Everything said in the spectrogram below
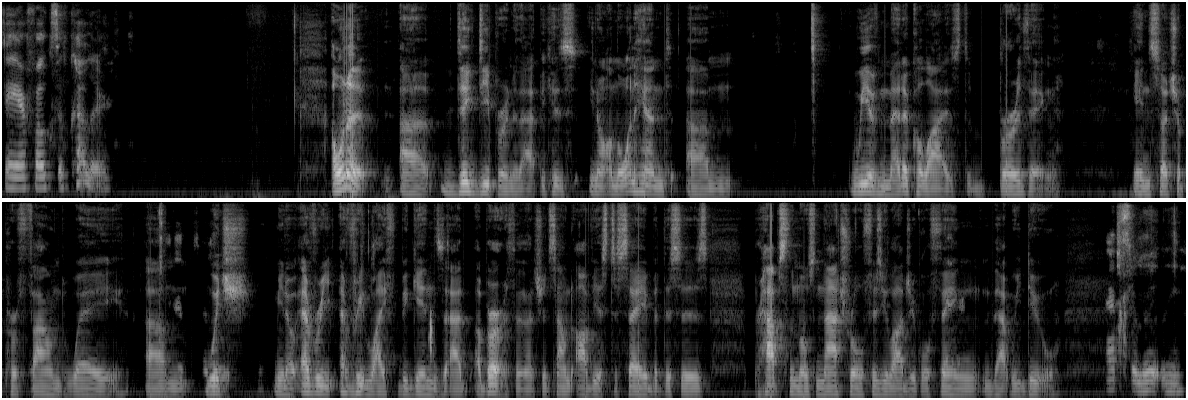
they are folks of color I want to uh, dig deeper into that because, you know, on the one hand, um, we have medicalized birthing in such a profound way, um, which, you know, every every life begins at a birth, and that should sound obvious to say, but this is perhaps the most natural physiological thing that we do. Absolutely.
